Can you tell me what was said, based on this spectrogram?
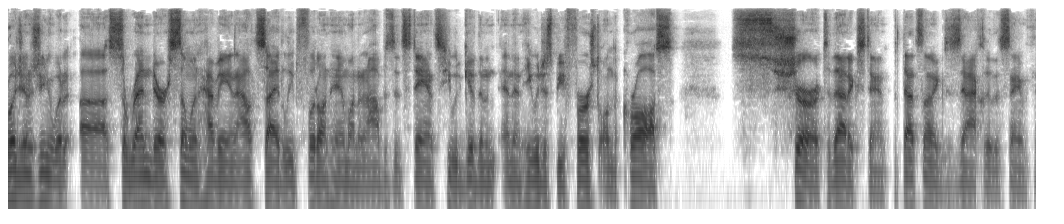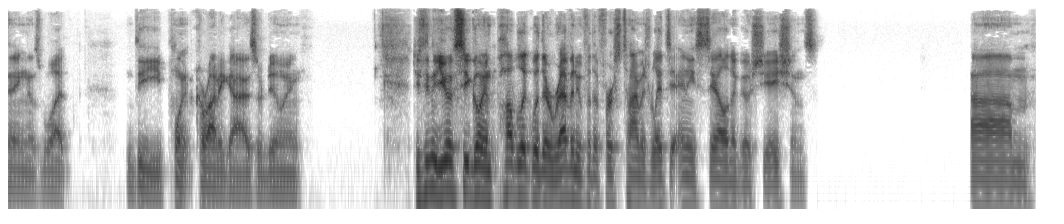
Roy Jones Jr. would uh, surrender someone having an outside lead foot on him on an opposite stance, he would give them, and then he would just be first on the cross. Sure, to that extent, but that's not exactly the same thing as what the point karate guys are doing. Do you think the UFC going public with their revenue for the first time is related to any sale negotiations? Um,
